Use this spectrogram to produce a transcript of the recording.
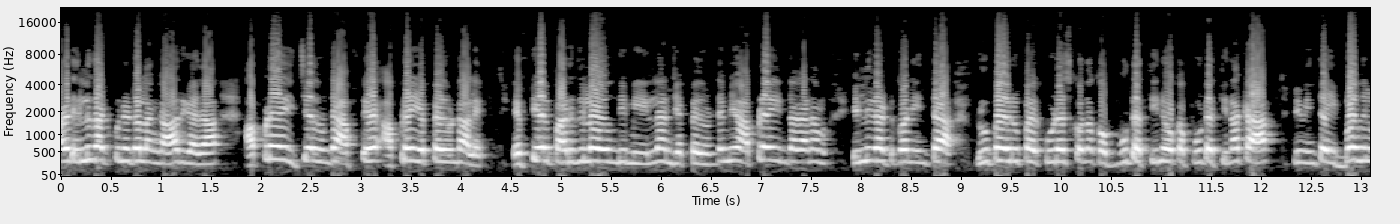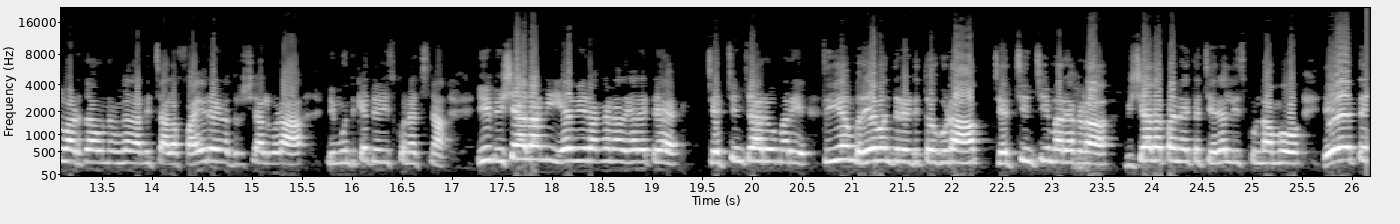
అక్కడ ఇల్లు కట్టుకునేటోళ్ళం కాదు కదా. అప్పుడే ఇచ్చేది ఉంటే అప్పుడే అప్పుడే చెప్పేది ఉండాలి. ఎఫ్టీఎల్ పరిధిలో ఉంది మీ ఇల్లు అని చెప్పేది ఉంటే మేము అప్పుడే ఇంతగానం ఇల్లు కట్టుకొని ఇంత రూపాయి రూపాయి కూడేసుకొని ఒక పూట తిని ఒక పూట తినక మేము ఇంత ఇబ్బందులు పడుతూ ఉన్నాం కదా అని చాలా ఫైర్ అయిన దృశ్యాలు కూడా మీ ముందుకే తీసుకొని వచ్చిన. ఈ విషయాలన్నీ ఏవి రంగనాథ్ గారు అయితే చర్చించారు? మరి సీఎం రేవంత్ రెడ్డితో కూడా చర్చించి మరి అక్కడ విషయాలపైన అయితే చర్యలు తీసుకుంటాము ఏదైతే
